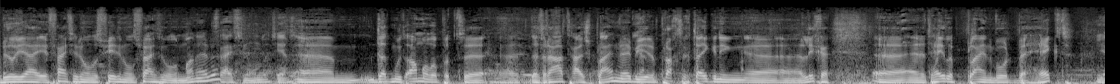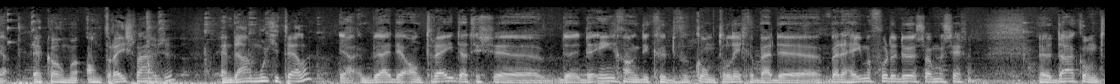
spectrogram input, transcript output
wil jij 1500, 1400, 1500 man hebben? 1500, ja. Um, dat moet allemaal op het, het raadhuisplein. We hebben ja. hier een prachtige tekening uh, liggen. Uh, en het hele plein wordt behekt. Ja. Er komen entreesluizen. En daar moet je tellen? Ja, bij de entree, dat is uh, de, de ingang die komt te liggen bij de, bij de HEMA voor de deur, zou ik maar zeggen. daar komt,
